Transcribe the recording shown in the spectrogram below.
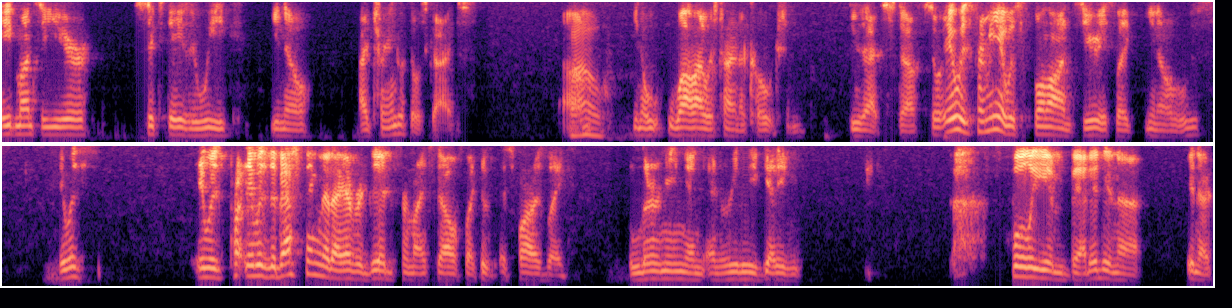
eight months a year, six days a week. You know, I trained with those guys. Um, Wow. you know, while I was trying to coach and do that stuff. So it was for me, it was full on serious. Like, you know, it was, it was, it was, it was the best thing that I ever did for myself. Like as, far as like learning and, and really getting fully embedded in a, in a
